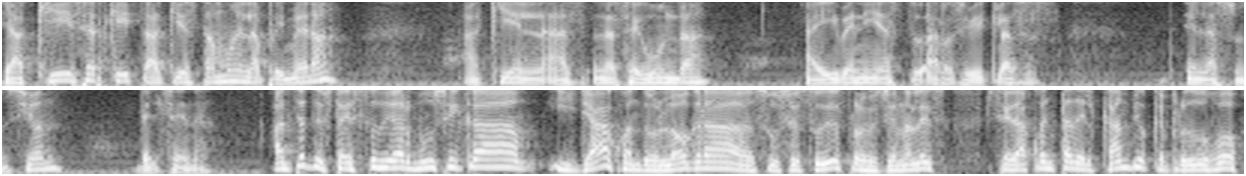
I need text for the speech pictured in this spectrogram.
Y aquí cerquita, aquí estamos en la primera Aquí en la, segunda, ahí venía a recibir clases en la Asunción del SENA. Antes de usted estudiar música y ya cuando logra sus estudios profesionales, ¿se da cuenta del cambio que produjo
